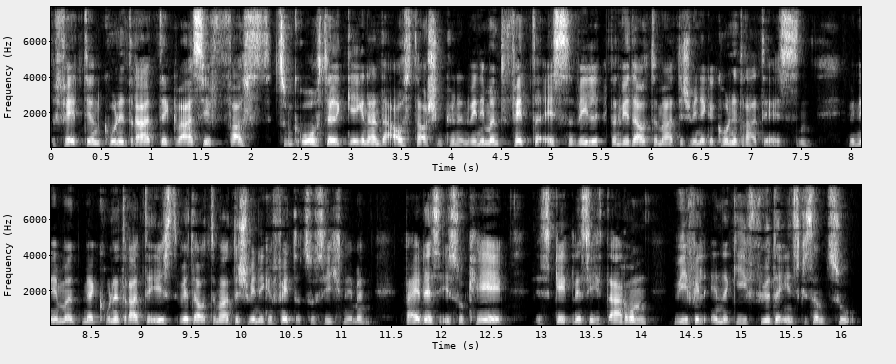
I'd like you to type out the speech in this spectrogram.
Fette und Kohlenhydrate quasi fast zum Großteil gegeneinander austauschen können. Wenn jemand fetter essen will, dann wird er automatisch weniger Kohlenhydrate essen. Wenn jemand mehr Kohlenhydrate isst, wird er automatisch weniger Fett zu sich nehmen. Beides ist okay. Es geht letztlich darum, wie viel Energie führt er insgesamt zu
